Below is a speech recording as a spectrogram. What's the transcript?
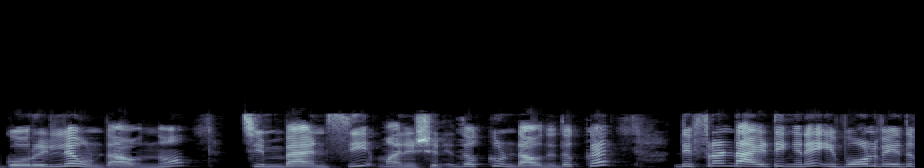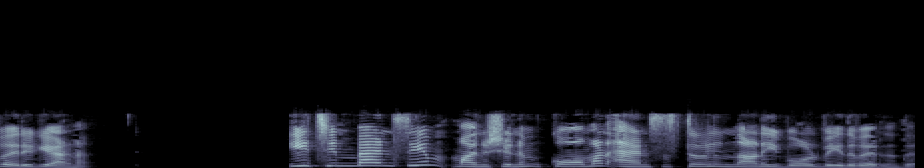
ഗൊറില്ല ഉണ്ടാവുന്നു ചിമ്പാൻസി മനുഷ്യൻ ഇതൊക്കെ ഉണ്ടാവുന്നു. ഇതൊക്കെ ഡിഫറെന്റ് ആയിട്ട് ഇങ്ങനെ ഇവോൾവ് ചെയ്ത് വരികയാണ്. ഈ ചിമ്പാൻസിയും മനുഷ്യനും കോമൺ ആൻസിസ്റ്ററിൽ നിന്നാണ് ഇവോൾവ് ചെയ്ത് വരുന്നത്.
